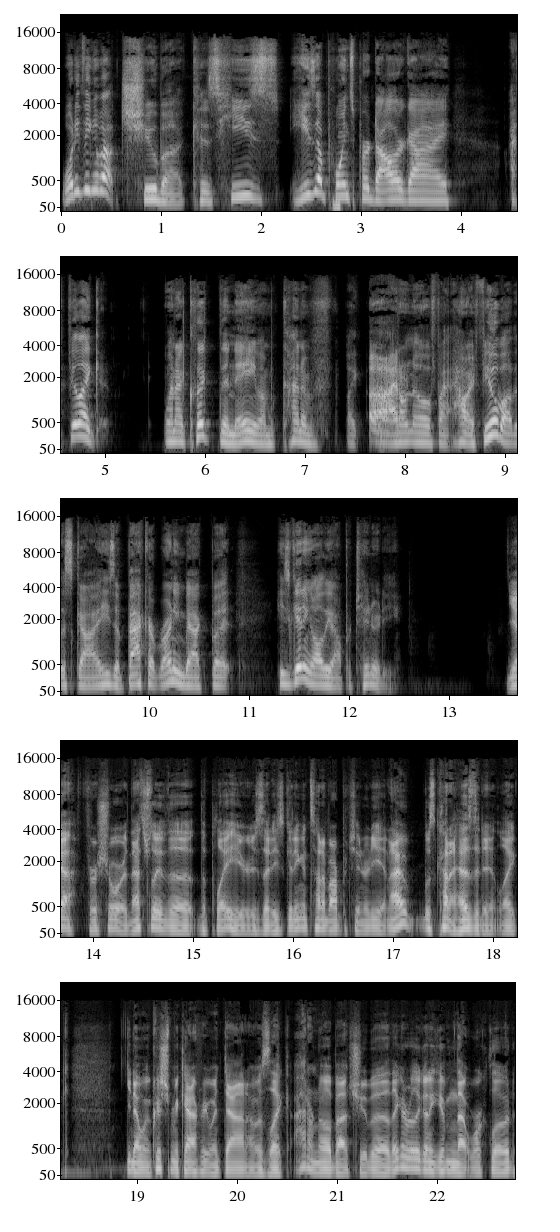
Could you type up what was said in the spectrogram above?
What do you think about Chuba? Because he's he's a points per dollar guy. I feel like when I click the name, I'm kind of like, oh, I don't know if I, how I feel about this guy. He's a backup running back, but he's getting all the opportunity. Yeah, for sure. And that's really the the play here is that he's getting a ton of opportunity. And I was kind of hesitant, like, you know, when Christian McCaffrey went down, I was like, I don't know about Chuba. They're really going to give him that workload.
